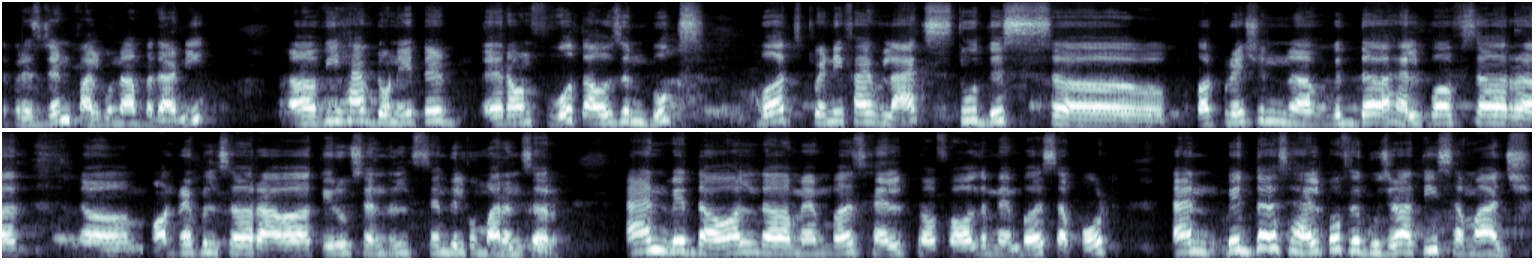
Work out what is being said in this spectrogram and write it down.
the president Falguna Badani. Uh, we have donated around 4,000 books worth 25 lakhs to this uh, corporation uh, with the help of Sir uh, um Honorable Sir uh, Thiru Sendil, Sendil Kumaran Sir, and with all the members' help of all the members' support, and with the help of the Gujarati Samaj.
